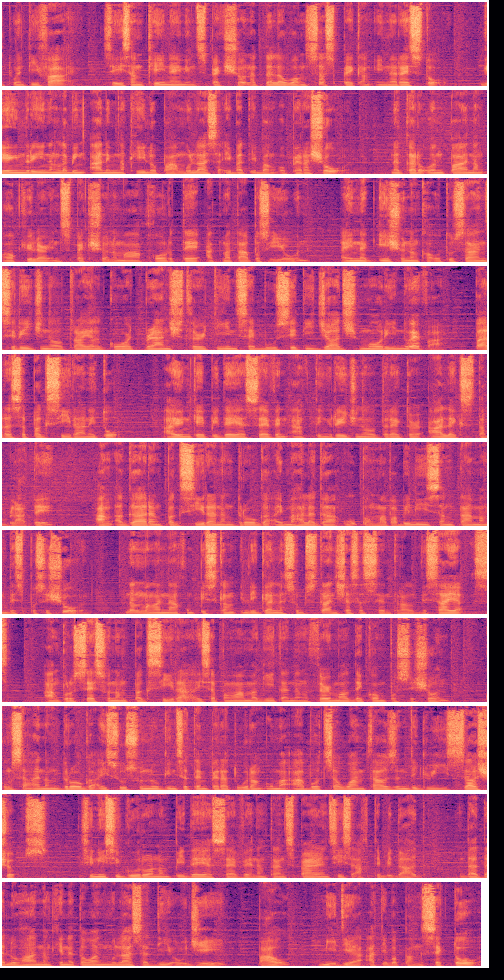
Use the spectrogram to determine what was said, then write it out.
2025 sa isang K9 inspection at dalawang suspect ang inaresto. Gayon rin ang 16 na kilo pa mula sa iba't ibang operasyon. Nagkaroon pa ng ocular inspection ng mga korte at matapos iyon ay nag-issue ng kautusan si Regional Trial Court Branch 13 Cebu City Judge Mori Nueva para sa pagsira nito. Ayon kay PIDEA 7 Acting Regional Director Alex Tablate, ang agarang pagsira ng droga ay mahalaga upang mapabilis ang tamang disposisyon ng mga nakumpiskang iligal na substansya sa Central Visayas. Ang proseso ng pagsira ay sa pamamagitan ng thermal decomposition kung saan ang droga ay susunugin sa temperaturang umaabot sa 1000 degrees Celsius. Sinisiguro ng PIDEA 7 ang transparency sa aktibidad na dadaluhan ng kinatawan mula sa DOJ, PAW, media at iba pang sektor.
